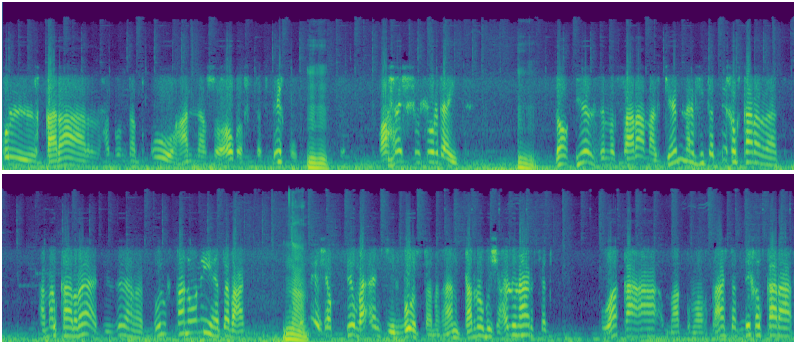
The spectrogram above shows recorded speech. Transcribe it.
كل قرار نحبوا نطبقوه عندنا صعوبة في تطبيقه. ما احناش في شهور بعيد. دونك يلزم الصرامه الكامله في تطبيق القرارات. أما القرارات يلزمها تكون قانونيه طبعا. نعم. اليوم أنت البوسطة مثلا قرروا باش يحلوا نهار السبت. وقع ما وقعش تطبيق القرار.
